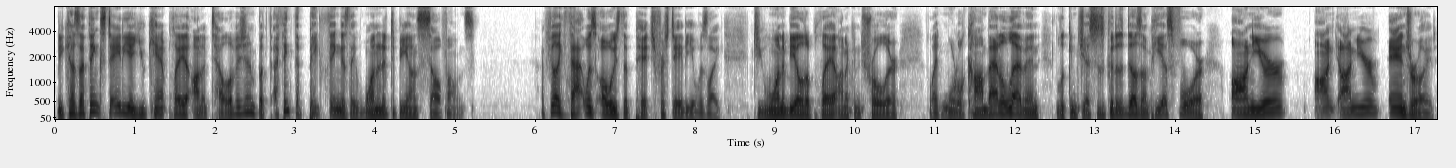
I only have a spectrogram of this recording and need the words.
because I think Stadia you can't play it on a television, but I think the big thing is they wanted it to be on cell phones. I feel like that was always the pitch for Stadia was like, do you want to be able to play it on a controller like Mortal Kombat 11 looking just as good as it does on PS4 on your on on your Android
